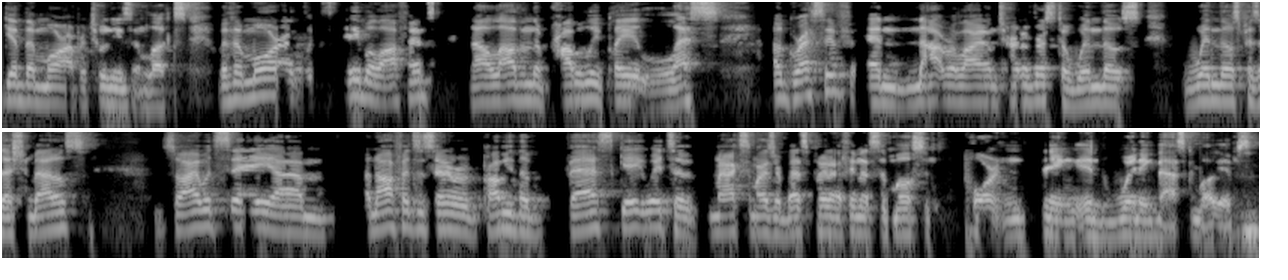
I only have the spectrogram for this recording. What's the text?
give them more opportunities and looks with a more stable offense. That'll allow them to probably play less aggressive and not rely on turnovers to win those win those possession battles. So I would say um, an offensive center would probably the best gateway to maximize your best player. I think that's the most important thing in winning basketball games.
